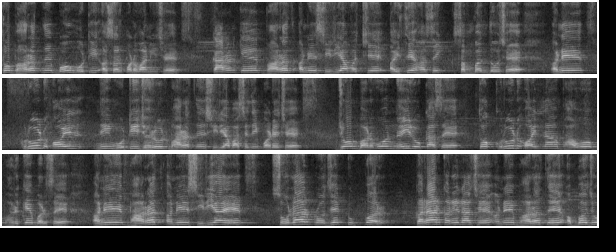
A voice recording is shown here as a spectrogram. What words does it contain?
તો ભારતને બહુ મોટી અસર પડવાની છે. કારણ કે ભારત અને સિરિયા વચ્ચે ઐતિહાસિક સંબંધો છે અને ક્રૂડ ઓઇલની મોટી જરૂર ભારતને સિરિયા પાસેથી પડે છે. જો બળવો નહીં રોકાશે, તો ક્રૂડ ઓઇલના ભાવો ભડકે બળશે અને ભારત અને સિરિયાએ સોલાર પ્રોજેક્ટ ઉપર કરાર કરેલા છે અને ભારતે અબજો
